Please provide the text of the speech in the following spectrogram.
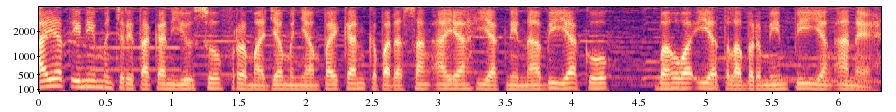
ayat ini menceritakan Yusuf remaja menyampaikan kepada sang ayah yakni Nabi Yakub, bahwa ia telah bermimpi yang aneh.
